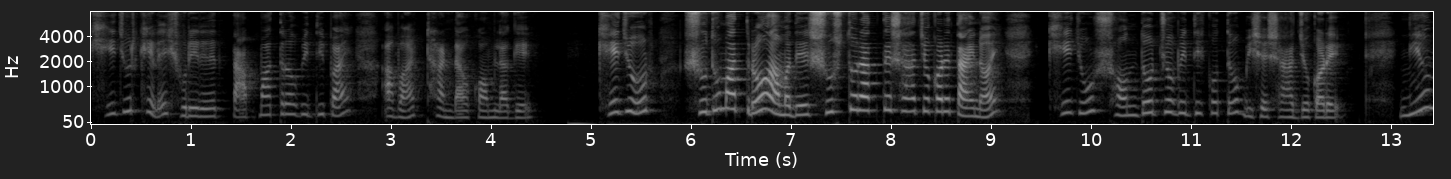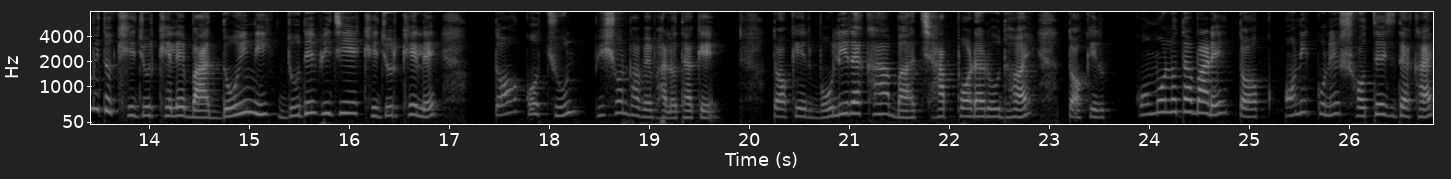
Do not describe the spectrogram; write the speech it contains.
খেজুর খেলে শরীরের তাপমাত্রাও বৃদ্ধি পায়, আবার ঠান্ডাও কম লাগে। খেজুর শুধুমাত্র আমাদের সুস্থ রাখতে সাহায্য করে তাই নয়, খেজুর সৌন্দর্য বৃদ্ধি করতেও বিশেষ সাহায্য করে। নিয়মিত খেজুর খেলে বা দৈনিক দুধে ভিজিয়ে খেজুর খেলে ত্বক ও চুল ভীষণভাবে ভালো থাকে। ত্বকের বলি রেখা বা ছাপ পড়া রোধ হয়। ত্বকের কোমলতা বাড়ে, ত্বক অনেক সতেজ দেখায়।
